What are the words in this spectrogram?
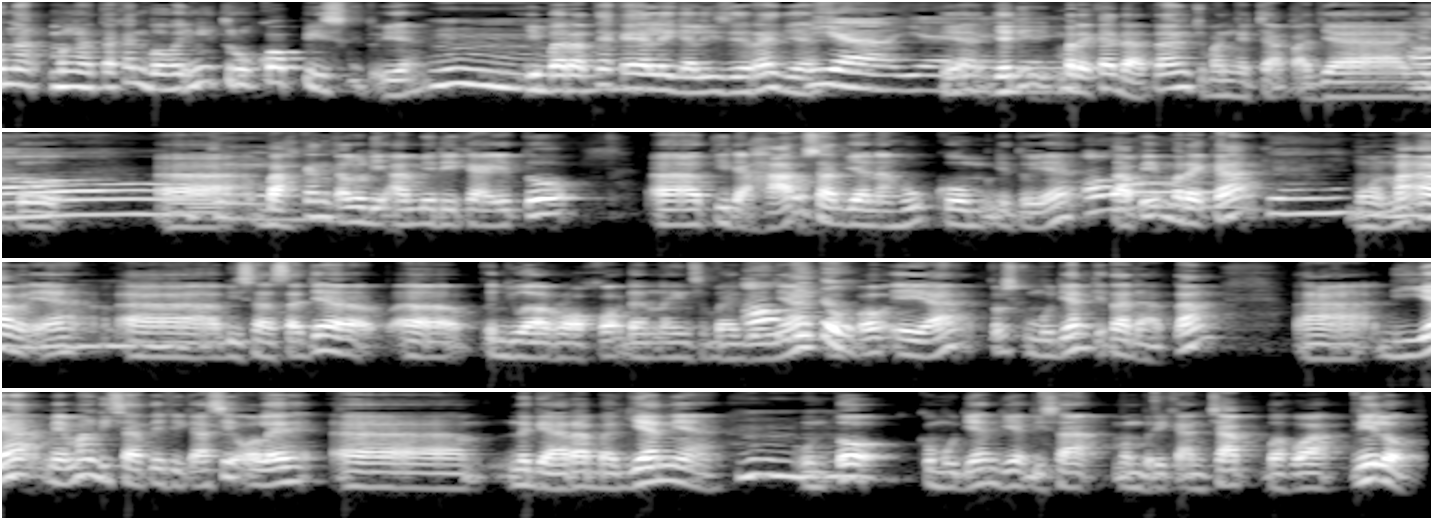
mengatakan bahwa ini true copies gitu ya. Hmm. Ibaratnya kayak legalisir aja. Iya, iya. Ya, ya jadi ya, ya. mereka datang cuma ngecap aja gitu. Oh, uh, bahkan kalau di Amerika itu uh, tidak harus sarjana hukum gitu ya. Oh, Tapi mereka okay. mohon maaf ya, uh, bisa saja uh, penjual rokok dan lain sebagainya, oh, gitu? toko iya. Terus kemudian kita datang Nah, dia memang disertifikasi oleh uh, negara bagiannya hmm. untuk kemudian dia bisa memberikan cap bahwa nih loh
